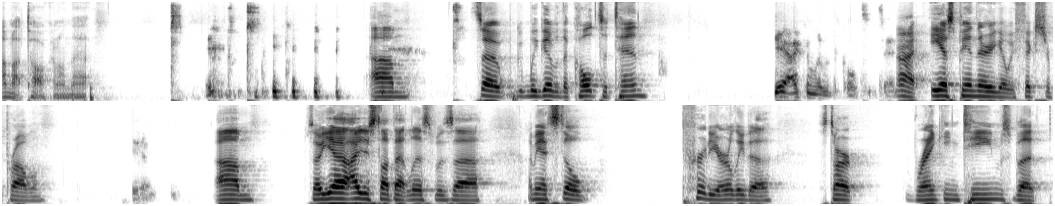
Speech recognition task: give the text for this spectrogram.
I'm not talking on that. um, so we good with the Colts at ten. Yeah, I can live with the Colts at ten. All right, ESPN. There you go. We fixed your problem. Yeah. Um. So yeah, I just thought that list was. Uh, I mean, it's still pretty early to start ranking teams, but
